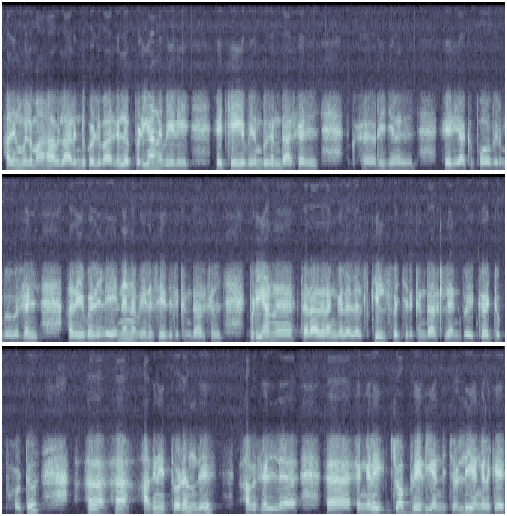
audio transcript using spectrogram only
அதன் மூலமாக அவர்கள் அறிந்து கொள்வார்கள் எப்படியான வேலை செய்ய விரும்புகின்றார்கள். ரீஜனல் ஏரியாவுக்கு போக விரும்புபவர்கள். அதே வழியில் என்னென்ன வேலை செய்திருக்கின்றார்கள். இப்படியான தராதரங்கள் அல்ல ஸ்கில்ஸ் வச்சிருக்கின்றார்கள் என்பதை கேட்டு போட்டு அதனை தொடர்ந்து அவர்கள் எங்களை ஜாப் ரெடி என்று சொல்லி எங்களுக்கு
